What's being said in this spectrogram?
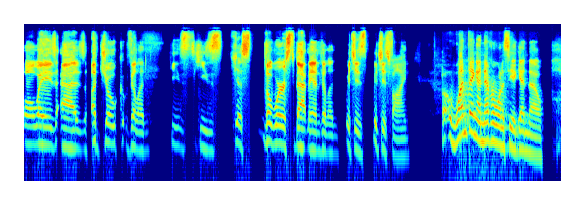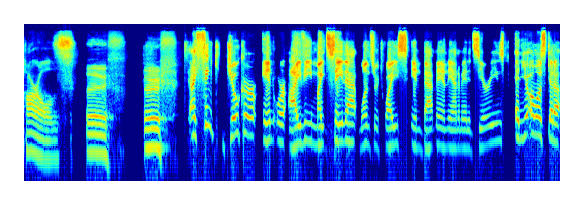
always as a joke villain. He's he's just the worst Batman villain, which is which is fine. Uh, One thing I never want to see again, though Harles. Oof. Oof. I think Joker and or Ivy might say that once or twice in Batman the animated series, and you almost get a,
